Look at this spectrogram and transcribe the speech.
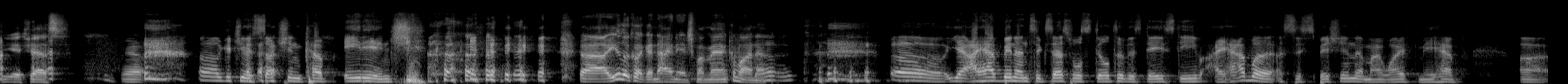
VHS. yeah. I'll get you a suction cup eight inch. uh, you look like a nine inch, my man. Come on now. Oh, yeah, I have been unsuccessful still to this day, Steve. I have a, a suspicion that my wife may have uh,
